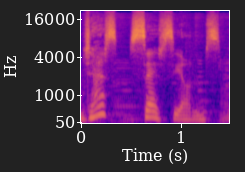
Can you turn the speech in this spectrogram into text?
Jazz Sessions.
